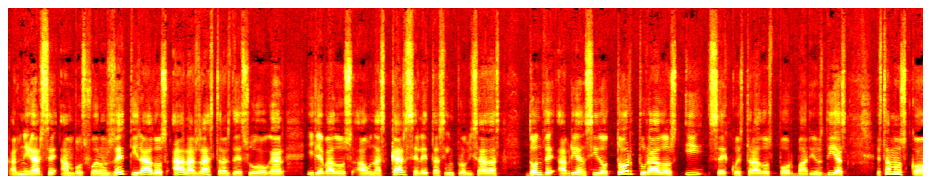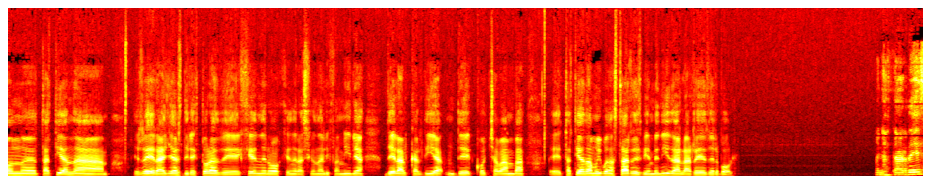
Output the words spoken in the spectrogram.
Al negarse, ambos fueron retirados a las rastras de su hogar y llevados a unas carceletas improvisadas donde habrían sido torturados y secuestrados por varios días. Estamos con eh, Tatiana Herrera, ella es directora de Género Generacional y Familia de la Alcaldía de Cochabamba. Eh, Tatiana, muy buenas tardes, bienvenida a la red Herbol. Buenas tardes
